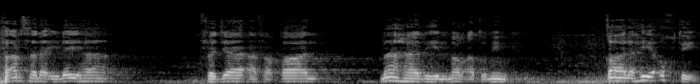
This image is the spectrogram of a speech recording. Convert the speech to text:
فأرسل إليها فجاء فقال ما هذه المرأة منك؟ قال هي أختي.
